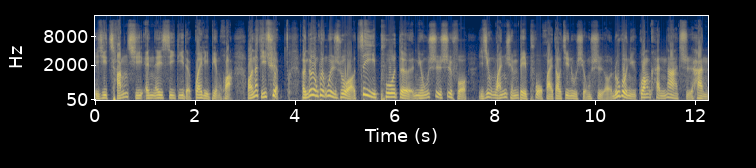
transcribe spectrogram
以及长期 NACD 的乖离变化哦。那的确，很多人会问说，这一波的牛市是否已经完全被破坏到进入熊市哦。如果你光看纳指和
